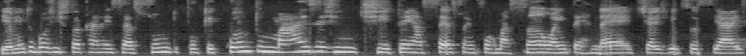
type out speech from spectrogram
E é muito bom a gente tocar nesse assunto, porque quanto mais a gente tem acesso à informação, à internet, às redes sociais,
